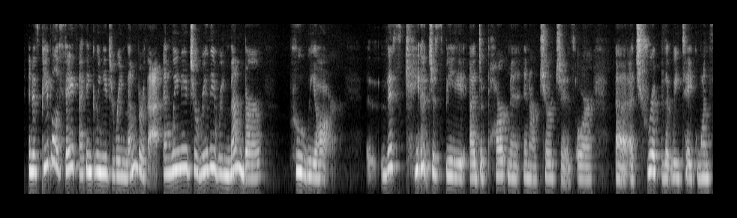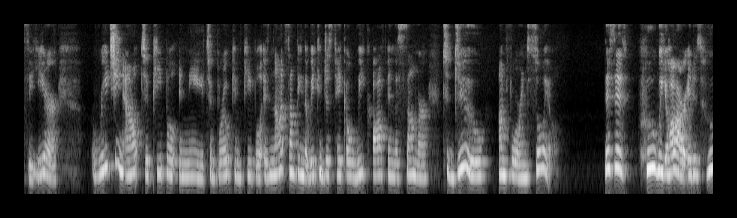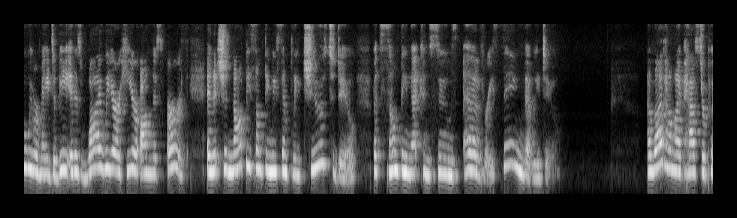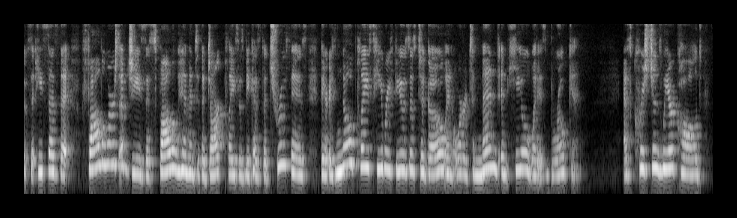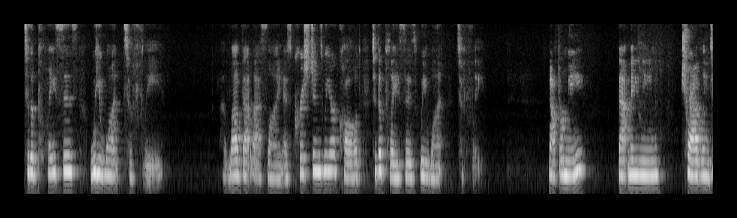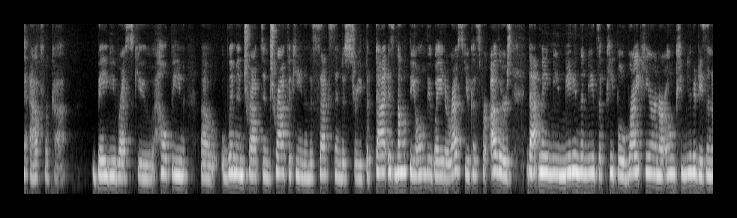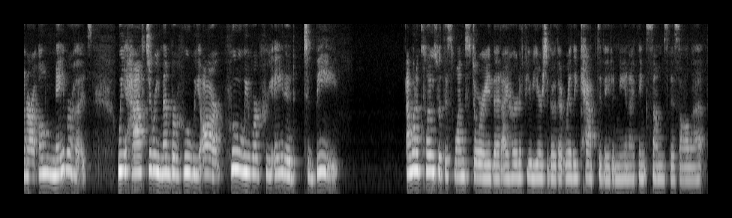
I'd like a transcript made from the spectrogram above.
And as people of faith, I think we need to remember that. And we need to really remember who we are this can't just be a department in our churches or a, a, trip that we take once a year. Reaching out to people in need, to broken people, is not something that we can just take a week off in the summer to do on foreign soil. This is who we are. It is who we were made to be. It is why we are here on this earth. And it should not be something we simply choose to do, but something that consumes everything that we do. I love how my pastor puts it. He says that followers of Jesus follow him into the dark places because the truth is there is no place he refuses to go in order to mend and heal what is broken. As Christians, we are called to the places we want to flee. I love that last line. As Christians, we are called to the places we want to flee. Now, for me, that may mean traveling to Africa, baby rescue, helping uh, women trapped in trafficking in the sex industry. But that is not the only way to rescue, because for others, that may mean meeting the needs of people right here in our own communities and in our own neighborhoods. We have to remember who we are, who we were created to be. I want to close with this one story that I heard a few years ago that really captivated me and I think sums this all up.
